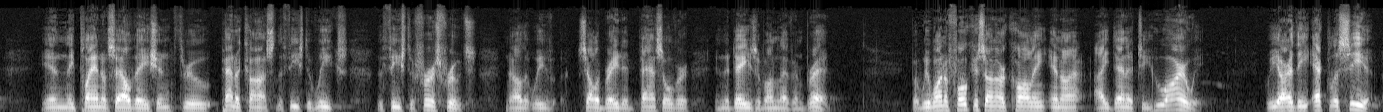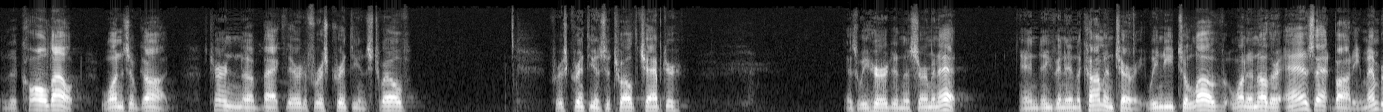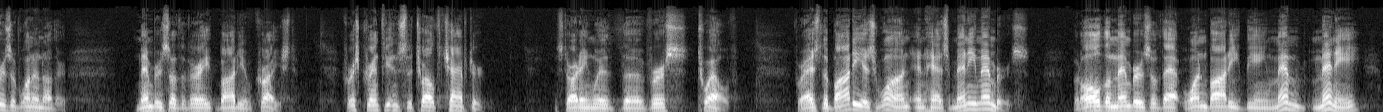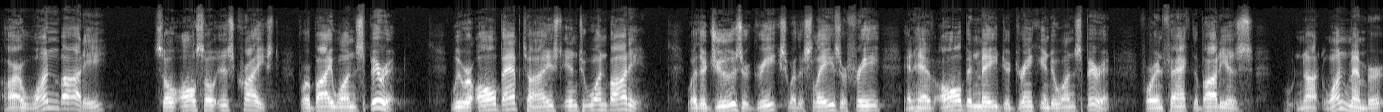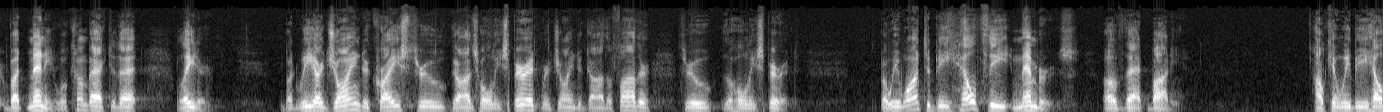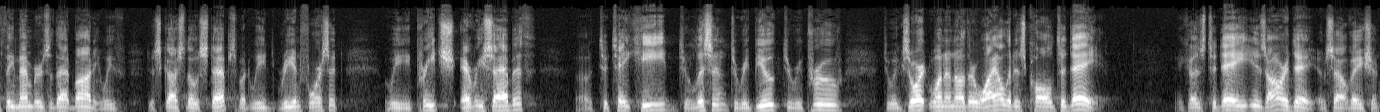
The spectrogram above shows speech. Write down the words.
in the plan of salvation through Pentecost, the Feast of Weeks, the Feast of First Fruits, now that we've celebrated Passover in the days of unleavened bread. But we want to focus on our calling and our identity. Who are we? We are the ecclesia, the called out ones of God. Turn uh, back there to 1 Corinthians 12. 1 Corinthians, the 12th chapter, as we heard in the sermonette and even in the commentary. We need to love one another as that body, members of one another, members of the very body of Christ. 1 Corinthians, the 12th chapter, starting with uh, verse 12. For as the body is one and has many members, but all the members of that one body being mem- many are one body, so also is Christ. For by one Spirit we were all baptized into one body, whether Jews or Greeks, whether slaves or free, and have all been made to drink into one Spirit. For in fact, the body is not one member, but many. We'll come back to that later. But we are joined to Christ through God's Holy Spirit. We're joined to God the Father through the Holy Spirit. But we want to be healthy members of that body. How can we be healthy members of that body? We've discussed those steps, but we reinforce it. We preach every Sabbath uh, to take heed, to listen, to rebuke, to reprove, to exhort one another while it is called today. Because today is our day of salvation,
